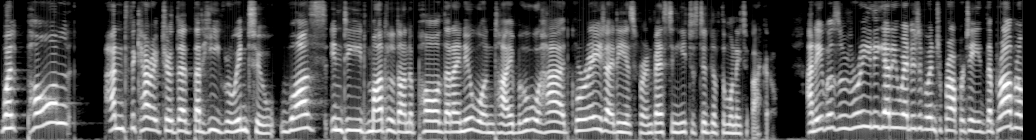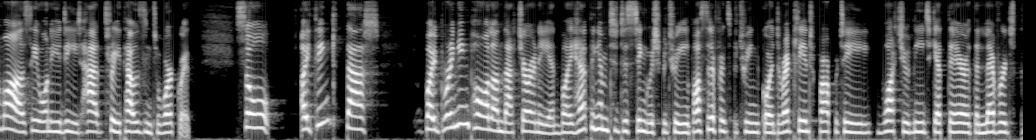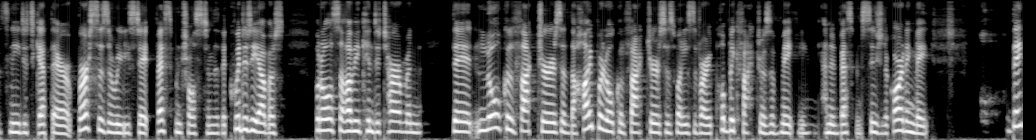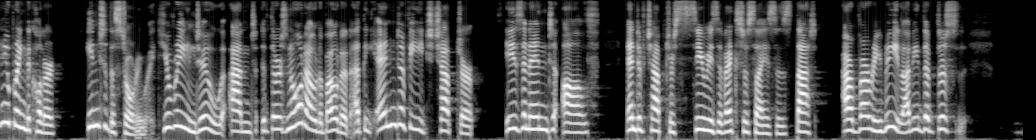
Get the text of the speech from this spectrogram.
Well, Paul and the character that, that he grew into was indeed modelled on a Paul that I knew one time who had great ideas for investing. He just didn't have the money to back it up. And he was really getting ready to go into property. The problem was he only indeed had 3,000 to work with. So I think that by bringing Paul on that journey and by helping him to distinguish between what's the difference between going directly into property, what you need to get there, the leverage that's needed to get there, versus a real estate investment trust and the liquidity of it, but also how we can determine the local factors and the hyper local factors, as well as the very public factors of making an investment decision accordingly. Then you bring the colour into the story, right? You really do. And there's no doubt about it. At the end of each chapter is an end of end of chapter series of exercises that are very real. I mean, there's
